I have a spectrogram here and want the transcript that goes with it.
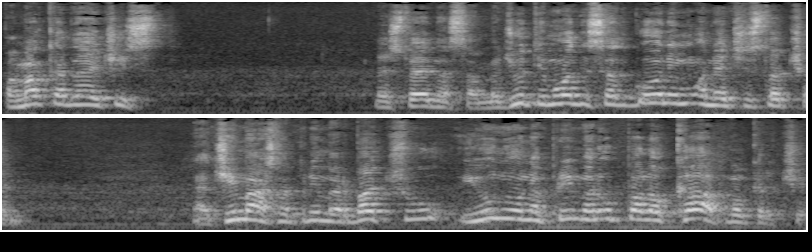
Pa makar da je čist. Znači to je jednostavno. Međutim, ovdje sad govorim o nečistoćama. Znači imaš, na primjer, baču i u nju, na primjer, upalo kap mokrče.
